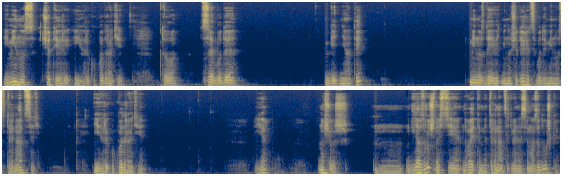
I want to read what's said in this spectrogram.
і мінус 4 y у квадраті. То це буде відняти. Мінус 9 мінус 4 це буде мінус 13 y у квадраті. Є? Ну що ж, для зручності давайте ми 13 винесемо за дужки.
